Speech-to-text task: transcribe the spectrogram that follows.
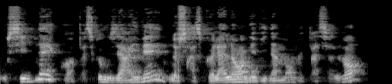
ou Sydney, quoi, parce que vous arrivez, ne serait-ce que la langue évidemment, mais pas seulement,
